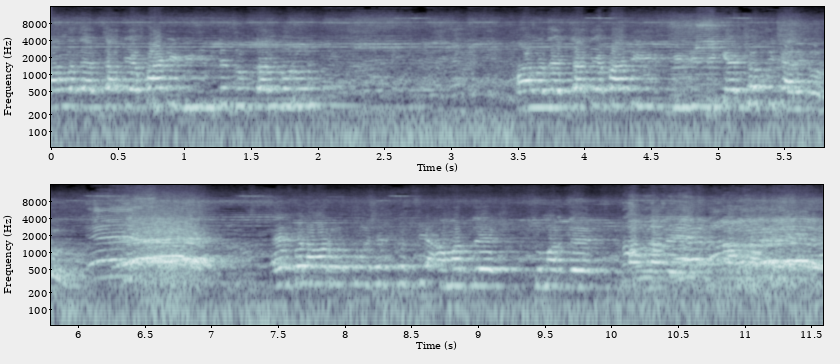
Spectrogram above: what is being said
বাংলাদেশ জাতীয় পার্টি বিজেপিতে যোগদান করুন বাংলাদেশ জাতীয় পার্টি বিজেপিকে শক্তিশালী করুন। এরপর আমার বক্তব্য শেষ করছি আমাদের তোমাদের বাংলাদেশ বাংলাদেশ।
